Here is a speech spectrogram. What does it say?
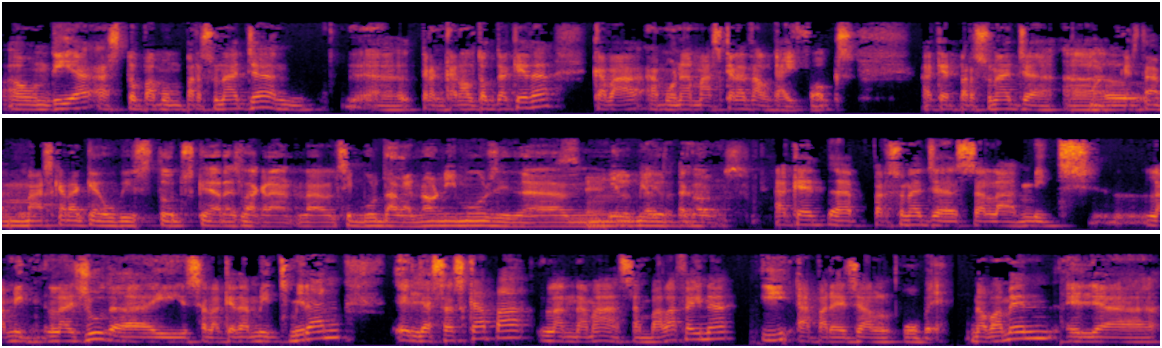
eh, un dia es topa amb un personatge eh, trencant el toc de queda que va amb una màscara del Guy Fawkes. Aquest personatge... Eh, Bueno, aquesta màscara que heu vist tots, que ara és la gran, la, el símbol de l'Anonymous i de sí, mil milions de coses. aquest eh, personatge se la mig la l'ajuda i se la queda mig mirant, ella s'escapa, l'endemà se'n va a la feina i apareix el UB. Novament, ella,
